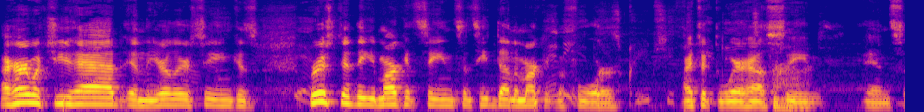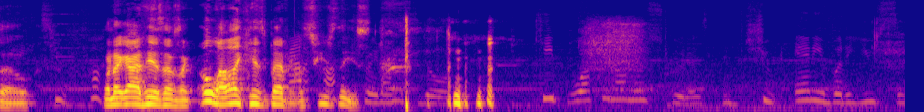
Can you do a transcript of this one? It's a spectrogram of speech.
I heard what you had in the earlier scene because Bruce did the market scene since he'd done the market before. those creeps you I took the warehouse scene, and so when I got his, I was like, oh, I like his better. Let's use these. Keep working on those scooters and shoot anybody you see.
